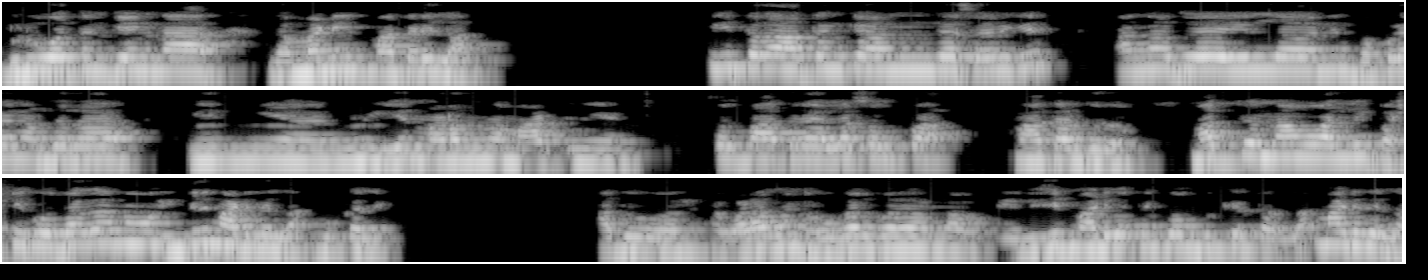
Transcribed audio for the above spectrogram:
ಬಿಡುವ ತನಕ ಹಿಂಗೆ ನಾ ಗಮ್ಮಣ್ಣಿ ಮಾತಾಡಿಲ್ಲ. ಈ ಥರ ಆತಂಕ ಅಂದೆ ಸರ್ಗೆ ಅನ್ನೋದು ಇಲ್ಲ ನಿನ್ನ ಬಕ್ಕಳೇನು ಅರ್ಧದ ನೀನು ಏನು ಮಾಡೋದನ್ನ ಮಾಡ್ತೀನಿ. ಸ್ವಲ್ಪ ಆ ಥರ ಎಲ್ಲ ಸ್ವಲ್ಪ ಮಾತಾಡಿದ್ರು ಮತ್ತು ನಾವು ಅಲ್ಲಿ ಫಸ್ಟಿಗೆ ಹೋದಾಗ ನಾವು ಇಂಟ್ರಿ ಮಾಡಿರಲಿಲ್ಲ ಬುಕ್ಕಲ್ಲಿ ಅದು ಒಳಗೊಂದು ಹೋಗಲ್ ಬರೋ ನಾವು ವಿಸಿಟ್ ಮಾಡಿ ತನಕ ಒಂದು ಬುಕ್ ಇರ್ತದಲ್ಲ ಮಾಡಿರಲಿಲ್ಲ.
